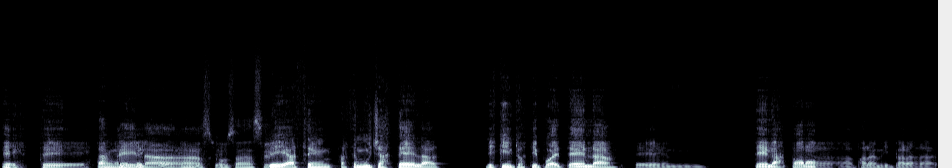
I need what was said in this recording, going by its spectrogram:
Este, están en Telas, industry. cosas así. Sí, hacen, hacen muchas telas, distintos tipos de telas, em, telas para, para, mi, para, la,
